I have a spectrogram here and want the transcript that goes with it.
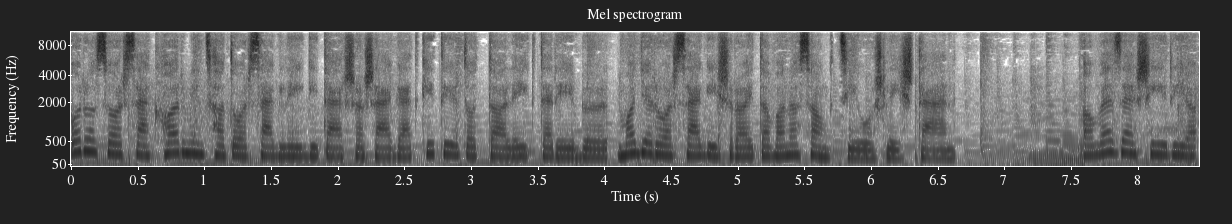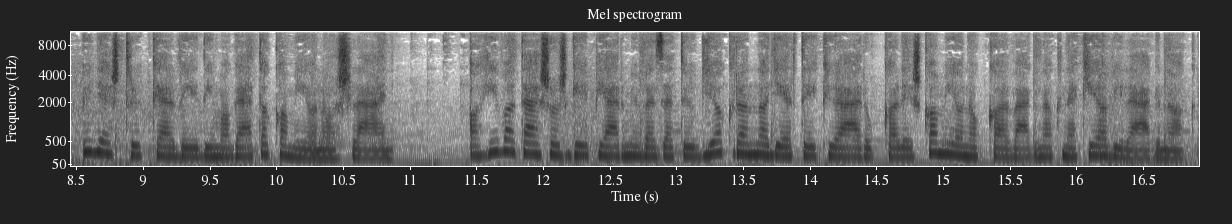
Oroszország 36 ország légitársaságát kitiltotta a légteréből, Magyarország is rajta van a szankciós listán. A vezes írja, ügyes trükkel védi magát a kamionos lány. A hivatásos gépjárművezetők gyakran nagyértékű árukkal és kamionokkal vágnak neki a világnak.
